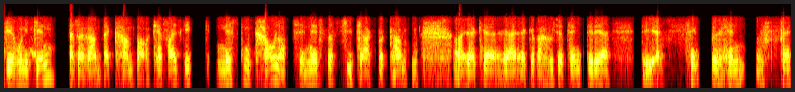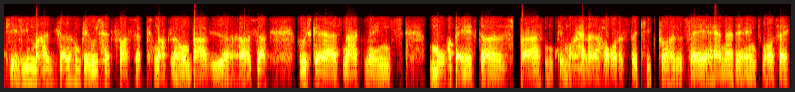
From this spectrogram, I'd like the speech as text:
bliver hun igen altså ramt af kamper, og kan faktisk ikke næsten kravle op til net og sige tak for kampen. Og jeg kan, jeg, jeg kan bare huske, at jeg tænkte, det der, det er simpelthen ufatteligt lige meget, hvad hun bliver udsat for, så knokler hun bare videre. Og så husker jeg at snakke med hendes mor bagefter og spørge, sådan, det må have været hårdt at sidde og kigge på, og så sagde Anna, det hendes mor, sagde,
